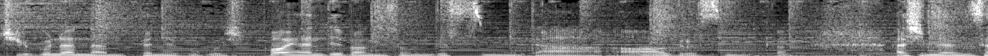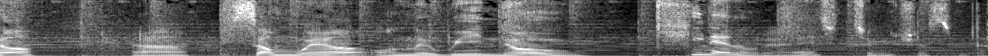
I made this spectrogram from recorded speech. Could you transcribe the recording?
출근한 남편을 보고 싶어 현디 방송 듣습니다. 아, 그렇습니까? 하시면서 아, Somewhere Only We Know 킨의 노래 신청해 주셨습니다.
